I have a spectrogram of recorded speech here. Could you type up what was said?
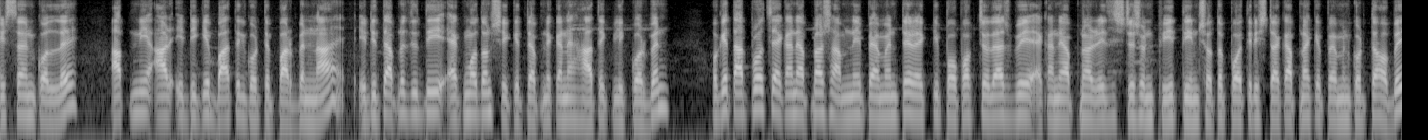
নিশ্চয়ন করলে আপনি আর এটিকে বাতিল করতে পারবেন না। এটিতে আপনি যদি একমতন সেক্ষেত্রে আপনি এখানে হাতে ক্লিক করবেন। ওকে, তারপর হচ্ছে এখানে আপনার সামনে পেমেন্টের একটি পপ আপ চলে আসবে। এখানে আপনার রেজিস্ট্রেশন ফি তিনশত পঁয়ত্রিশ টাকা আপনাকে পেমেন্ট করতে হবে।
